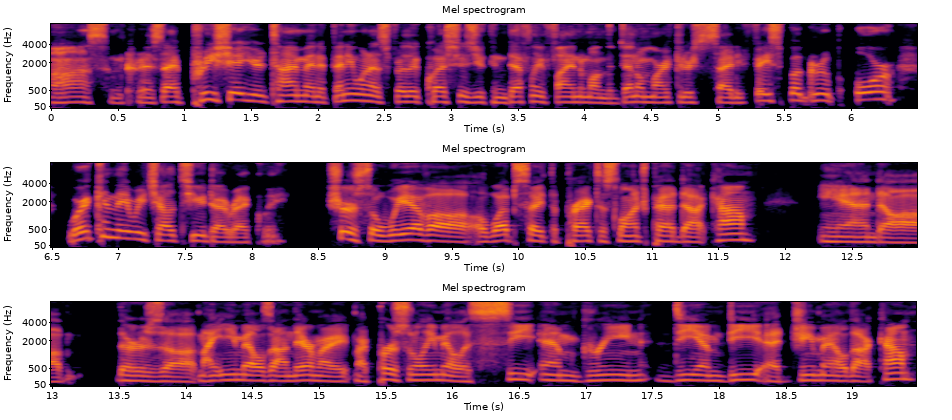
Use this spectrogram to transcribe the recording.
Awesome, Chris. I appreciate your time. And if anyone has further questions, you can definitely find them on the Dental Marketer Society Facebook group, or where can they reach out to you directly? Sure. So we have a, a website, thepracticelaunchpad.com, and uh, there's uh, my email's on there. My, my personal email is cmgreendmd at gmail.com.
